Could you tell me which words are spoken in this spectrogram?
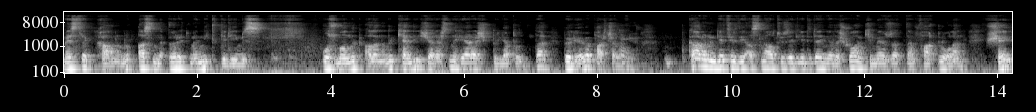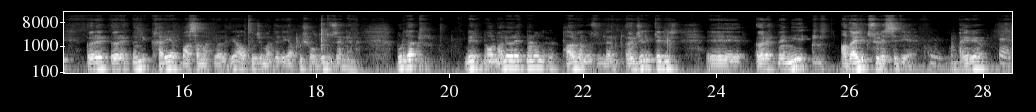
meslek kanunu aslında öğretmenlik dediğimiz uzmanlık alanını kendi içerisinde hiyerarşik bir yapıda bölüyor ve parçalanıyor. Evet. Kanunun getirdiği aslında 657'den ya da şu anki mevzuattan farklı olan şey öğretmenlik kariyer basamakları diye 6. maddede yapmış olduğu düzenleme. Burada bir normal öğretmen, pardon özür dilerim, öncelikle bir e, öğretmenliği adaylık süresi diye ayırıyor. Evet.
